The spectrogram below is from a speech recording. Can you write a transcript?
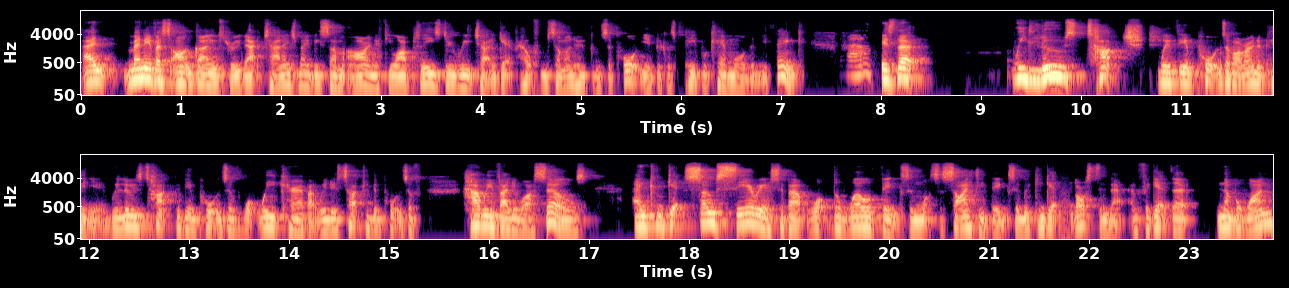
And many of us aren't going through that challenge. Maybe some are. And if you are, please do reach out and get help from someone who can support you because people care more than you think. Wow. Is that we lose touch with the importance of our own opinion. We lose touch with the importance of what we care about. We lose touch with the importance of how we value ourselves and can get so serious about what the world thinks and what society thinks. And we can get lost in that and forget that number one,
